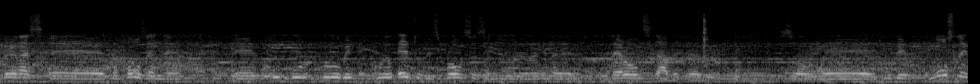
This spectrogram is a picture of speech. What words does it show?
very nice uh, composer, and uh, uh, who, who, who will, be, will add to this process and to, uh, uh, their own stuff that they're doing. So uh, it will be mostly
